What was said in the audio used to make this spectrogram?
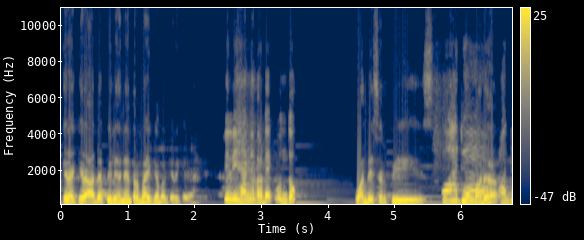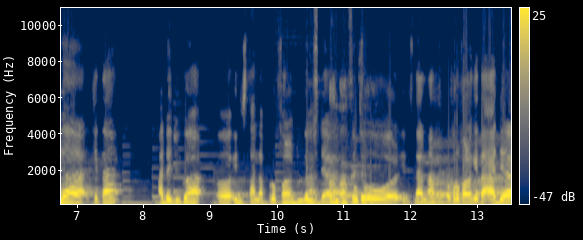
kira-kira ada pilihan yang terbaik nggak Mbak kira-kira? Pilihan yang terbaik untuk One day service. Oh ada, Oh, ada? ada. Kita ada juga eh, instant approval juga Instant ada. approval. Betul, instant Hmm. approval kita ada.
